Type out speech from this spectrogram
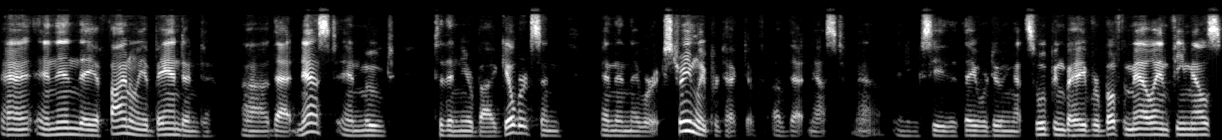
And, and then they finally abandoned uh, that nest and moved to the nearby Gilbertson. And then they were extremely protective of that nest. Uh, and you can see that they were doing that swooping behavior. Both the male and females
